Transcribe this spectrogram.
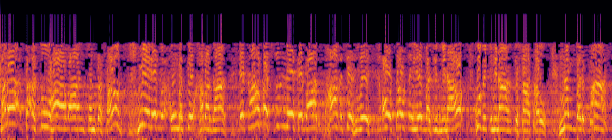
فرا وان تم تصور میرے امت کے خبردار، اقامت سننے کے بعد بھاگتے ہوئے اور دوڑتے ہوئے مسجد میں نہ آؤ خوب اطمینان کے ساتھ آؤ۔ نہ نمبر پانچ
